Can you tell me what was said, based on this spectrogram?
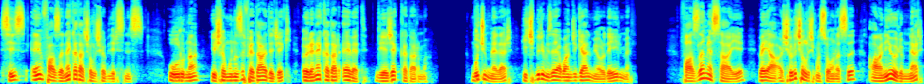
Siz en fazla ne kadar çalışabilirsiniz? Uğruna yaşamınızı feda edecek, ölene kadar evet diyecek kadar mı? Bu cümleler hiçbirimize yabancı gelmiyor değil mi? Fazla mesai veya aşırı çalışma sonrası ani ölümler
